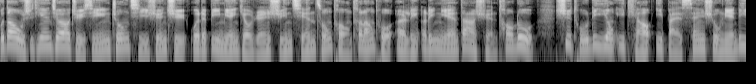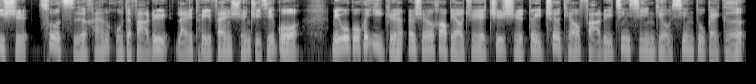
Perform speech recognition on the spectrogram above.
不到五十天就要举行中期选举，为了避免有人寻前总统特朗普二零二零年大选套路，试图利用一条一百三十五年历史、措辞含糊的法律来推翻选举结果，美国国会议员二十二号表决支持对这条法律进行有限度改革。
